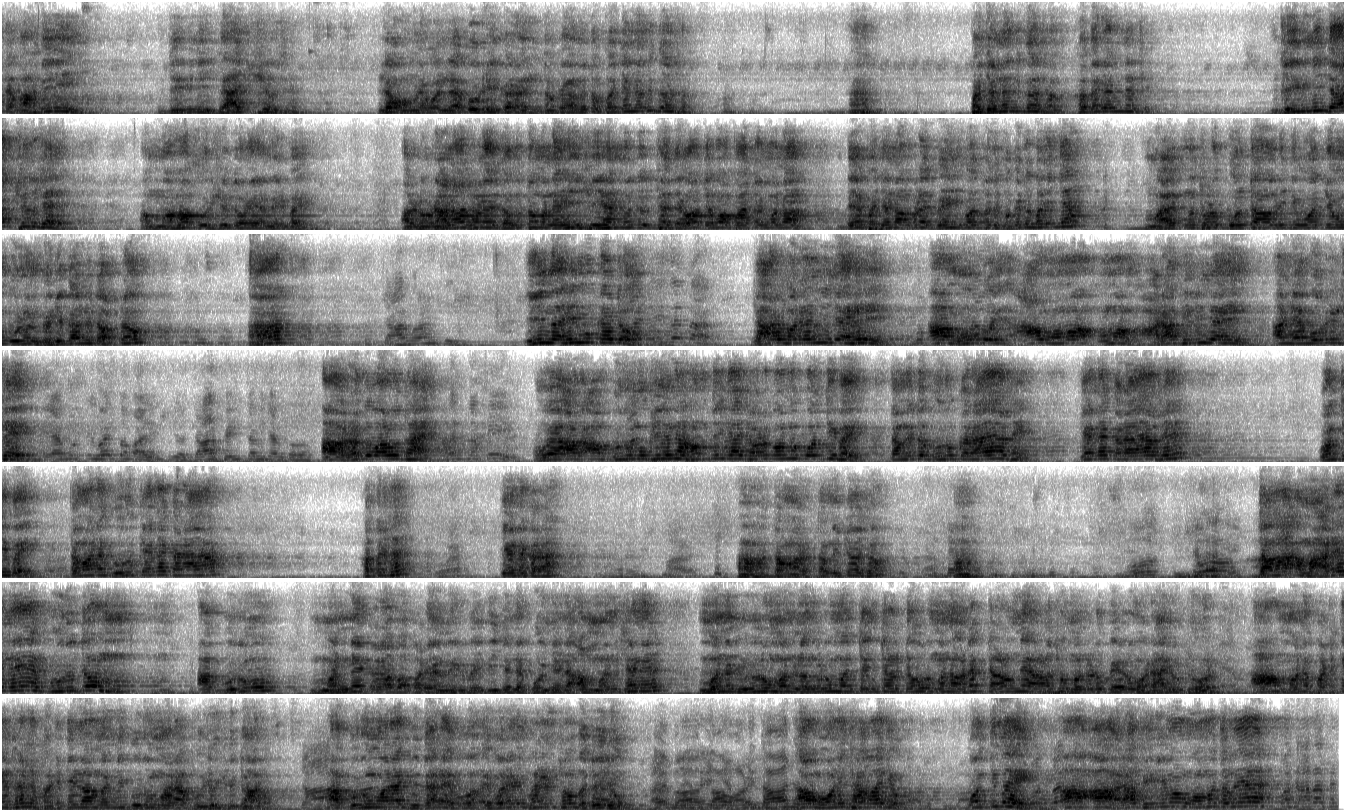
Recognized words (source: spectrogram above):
જાત ભાગી જીવની જાત શું છે? લો અમને કોઈ લેબોરેટરી કરે તો કે અમે તો ભજન નથી કરશો ભજન જ કરશો ખબર જ નથી. જીવની જાત શું છે? આ મહાપુરુષો જોડે અમીરભાઈ, આ લોઢાના જોડે જમતમ નહીં સિંહણનું દૂધ છે, દેવા દેવા, પાટણમાં ના. બે ભજન આપણે ગઈ કોઈ પછી ભગત બની ગયા? માઇકમાં થોડુંક બોલતા આવડી ગયું હોય તે હું બોલું ને કાલે ડોક્ટર હા? ઈ નહીં હું કહેતો. ચાર વર્ષની નહીં. આ હું કોઈ આ ઓમાં ઓમાં હારાફેરી નહીં. આ લેબોરેટરી છે. લેબોરેટરી હોય તો મારી ચાર ફેરી તમે શેમ કરો? આ રદ વાળું થાય હવે આ આ ગુરુમુખી ને સમજી જાય છોડકોનું કોંતીભાઈ તમે તો ગુરુ કરાયા છે. કેને કરાયા છે? કોંતીભાઈ તમારા ગુરુ કેને કરાયા? ખબર છે? કેને કરાયા? હા હા, તમારે. તમે કયો છો? હા. મારે ને ગુરુ તો આ ગુરુ મનને કરાવવા પડે અમીરભાઈ બીજું કોઈને આ મન છે ને મન લૂલું મન લંગડું મન ચંચળ ચોર મન અડક ટાળું ને આળસું મનડું પેલું હરાયું ઢોર. આ મન ભટકે છે ને ભટકેલા મનની ગુરુ મારા ભૂલ્યું સુધારો આ ગુરુ મારા સુધારે વ- વરણ ફરણ છો બધું જો. આ હોણી થવા જો કોંતીભાઈ આ આ હરા ફેરીમાં ઓમાં તમે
